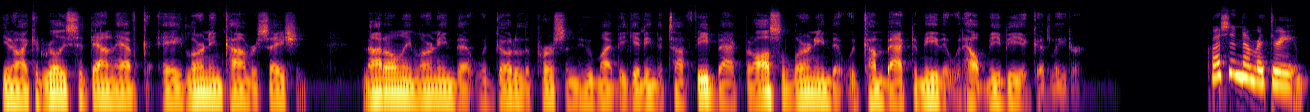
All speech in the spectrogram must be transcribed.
you know, I could really sit down and have a learning conversation. Not only learning that would go to the person who might be getting the tough feedback, but also learning that would come back to me that would help me be a good leader. Question number three.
